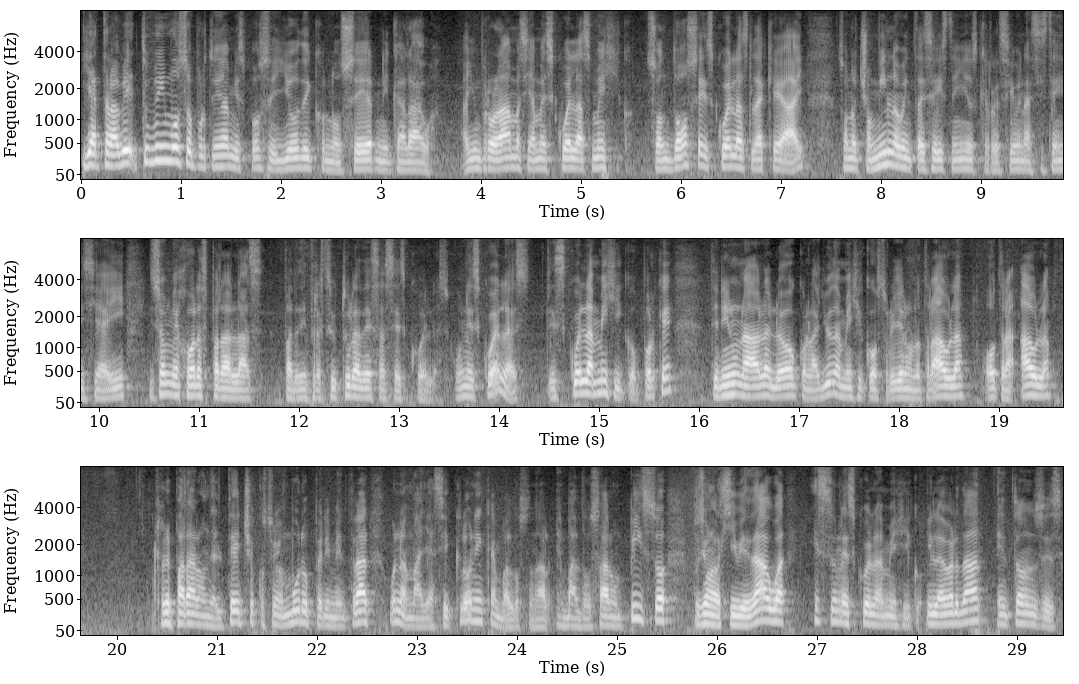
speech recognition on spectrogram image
y a través, tuvimos oportunidad, mi esposa y yo, de conocer Nicaragua. Hay un programa, se llama Escuelas México. Son 12 escuelas las que hay, son 8.096 niños que reciben asistencia ahí y son mejoras para, las, para la infraestructura de esas escuelas. Una escuela es Escuela México. ¿Por qué? Tenían una aula y luego con la ayuda de México construyeron otra aula, otra aula repararon el techo, construyeron un muro perimetral, una malla ciclónica, embaldosaron, piso, pusieron aljibe de agua. Es una escuela en México. Y la verdad, entonces,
